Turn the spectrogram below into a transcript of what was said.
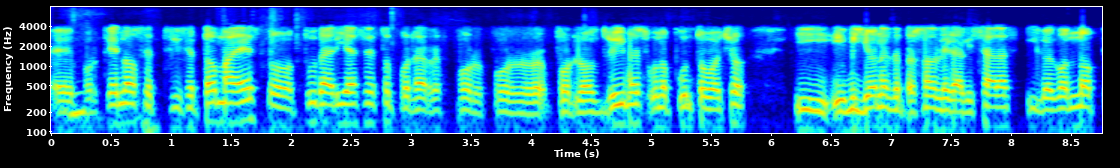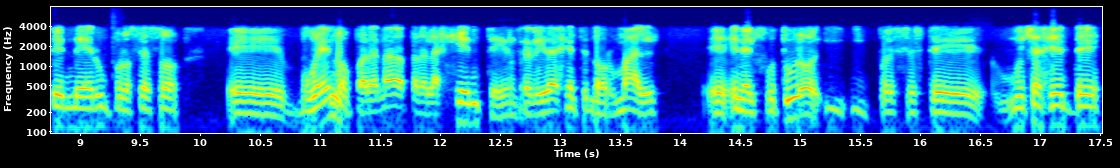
eh, ¿por qué no se, si se toma esto, tú darías esto por, la, por, por, por los Dreamers 1.8 y, y, millones de personas legalizadas y luego no tener un proceso eh, bueno para nada para la gente, en realidad gente normal eh, en el futuro y, y, pues este mucha gente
